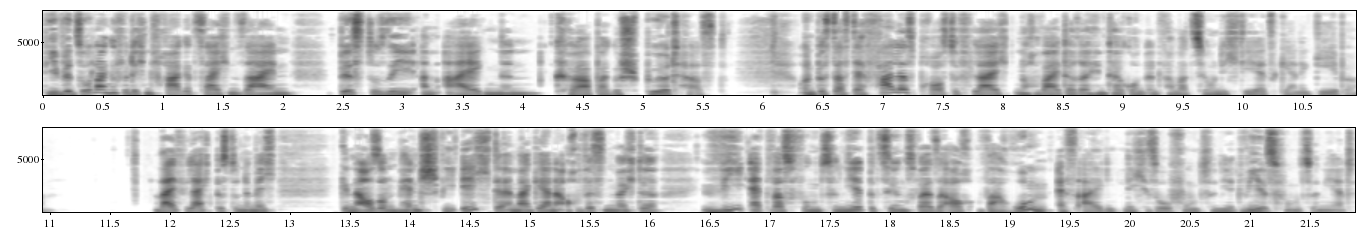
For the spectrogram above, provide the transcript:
die wird so lange für dich ein Fragezeichen sein, bis du sie am eigenen Körper gespürt hast. Und bis das der Fall ist, brauchst du vielleicht noch weitere Hintergrundinformationen, die ich dir jetzt gerne gebe. Weil vielleicht bist du nämlich genauso ein Mensch wie ich, der immer gerne auch wissen möchte, wie etwas funktioniert, beziehungsweise auch warum es eigentlich so funktioniert, wie es funktioniert.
